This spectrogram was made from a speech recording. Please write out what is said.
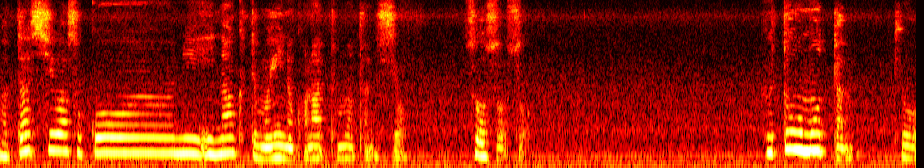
私はそこにいなくてもいいのかなって思ったんですよ。そうそうそう。ふと思ったの今日。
